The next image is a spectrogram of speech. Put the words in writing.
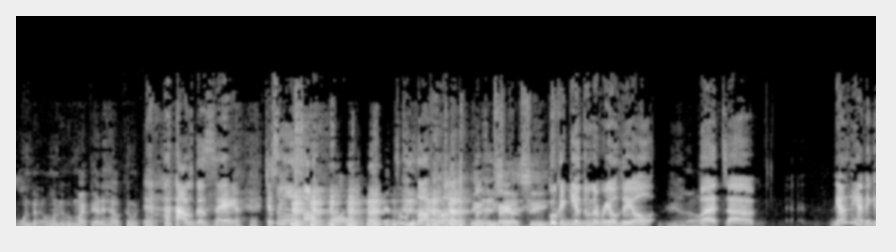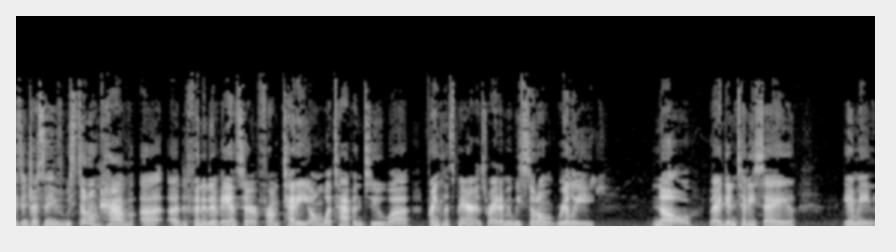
I wonder. I wonder who might be able to help them with that. I was gonna say just a little soft plug, just a little soft plug who could give them the real deal. You know? But uh, the other thing I think is interesting is we still don't have a, a definitive answer from Teddy on what's happened to uh, Franklin's parents. Right? I mean, we still don't really know. Right? Didn't Teddy say? I mean,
